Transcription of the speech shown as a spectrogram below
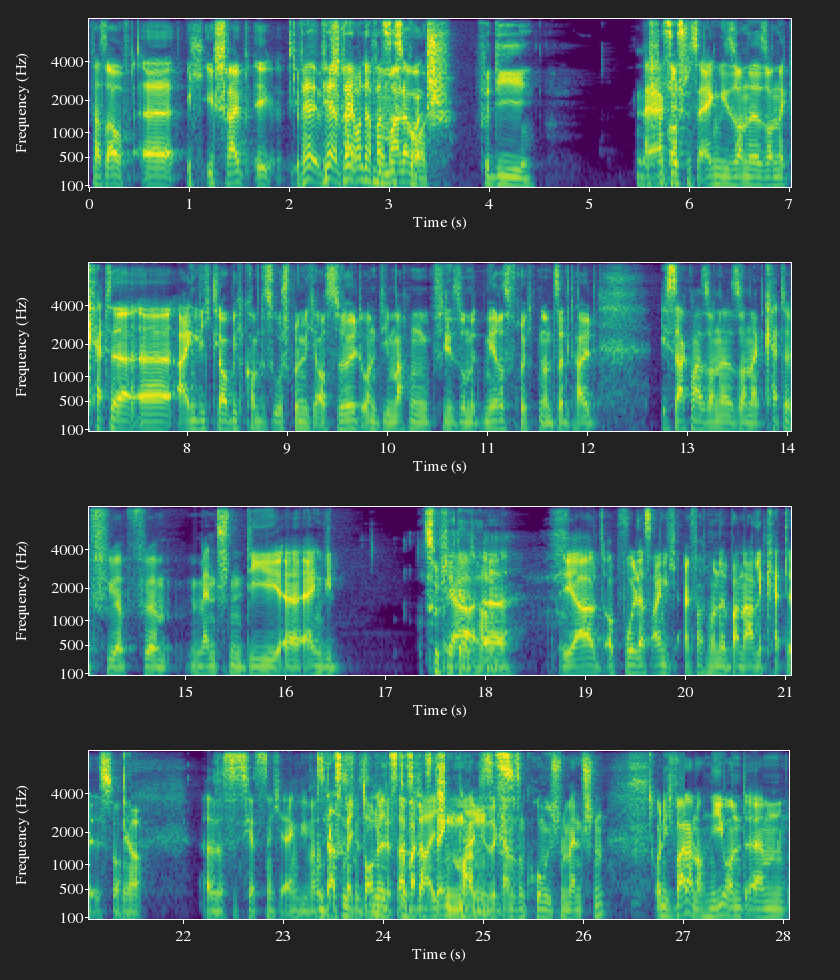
pass auf, äh, ich, ich schreibe. Wer, wer, wer unter was ist Gosch? Für die. Naja, Ich Gosch ist irgendwie so eine, so eine Kette. Äh, eigentlich, glaube ich, kommt es ursprünglich aus Sylt und die machen viel so mit Meeresfrüchten und sind halt, ich sag mal, so eine, so eine Kette für, für Menschen, die äh, irgendwie. Zu viel Geld haben. Ja, äh, ja, obwohl das eigentlich einfach nur eine banale Kette ist. So. ja. Also das ist jetzt nicht irgendwie was Und das McDonald's aber des das denken halt Manns. diese ganzen komischen Menschen. Und ich war da noch nie und ähm,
